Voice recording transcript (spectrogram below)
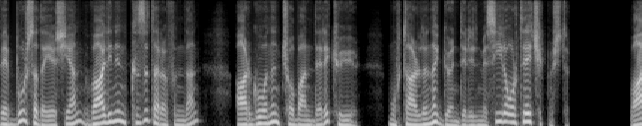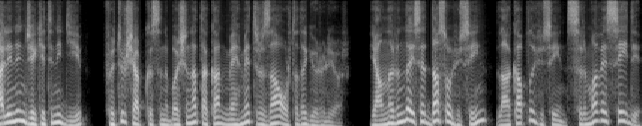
ve Bursa'da yaşayan valinin kızı tarafından Arguva'nın Çobandere köyü muhtarlığına gönderilmesiyle ortaya çıkmıştır. Valinin ceketini giyip fötür şapkasını başına takan Mehmet Rıza ortada görülüyor. Yanlarında ise Daso Hüseyin, lakaplı Hüseyin, Sırma ve Seydi,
